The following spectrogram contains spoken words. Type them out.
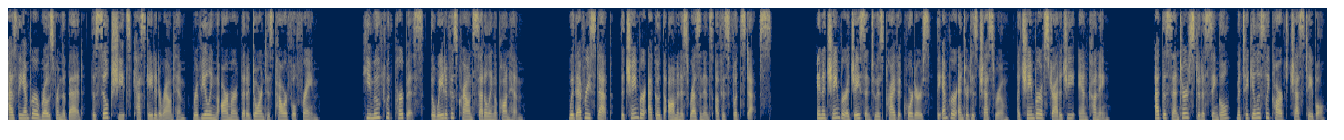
As the Emperor rose from the bed, the silk sheets cascaded around him, revealing the armor that adorned his powerful frame. He moved with purpose, the weight of his crown settling upon him. With every step, the chamber echoed the ominous resonance of his footsteps. In a chamber adjacent to his private quarters, the Emperor entered his chess room, a chamber of strategy and cunning. At the center stood a single, meticulously carved chess table.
